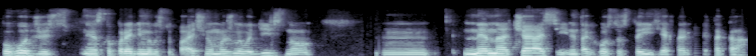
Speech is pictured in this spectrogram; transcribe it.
погоджуюсь е, з попередніми виступаючими, можливо, дійсно не на часі і не так гостро стоїть, як так як така.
